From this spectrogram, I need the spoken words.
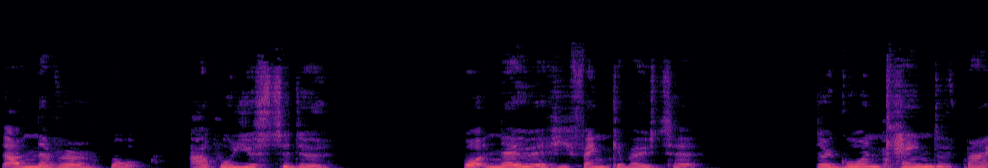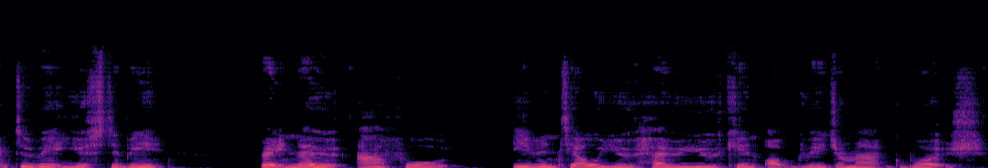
that I've never, well, Apple used to do. But now, if you think about it, they're going kind of back to where it used to be. Right now, Apple even tell you how you can upgrade your Mac Watch.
